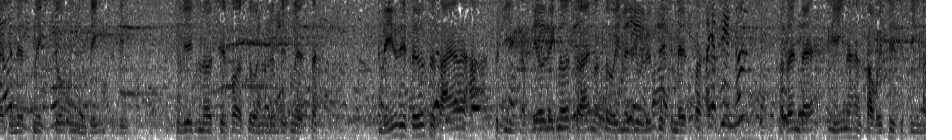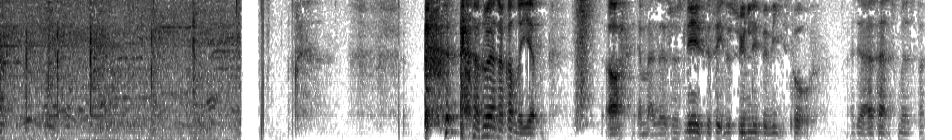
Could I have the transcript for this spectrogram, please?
Jeg kan næsten ikke stå på mine ben, fordi skal virkelig noget til for at slå en olympisk mester. Men det er en af de fedeste sejre, jeg har, fordi der bliver jo ikke noget større end at slå en af de olympiske mestre. Og jeg bliver nødt til. Og så endda i en af hans favoritdiscipliner. nu er jeg så kommet hjem. Og jamen, altså, jeg synes lige, I skal se det synlige bevis på, at jeg er dansk mester.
